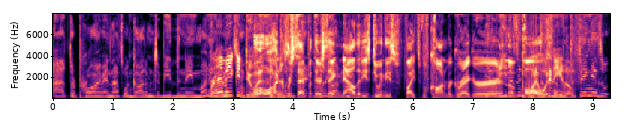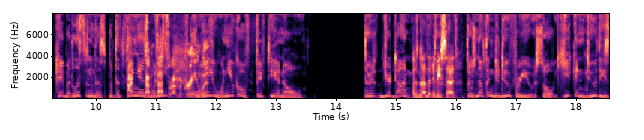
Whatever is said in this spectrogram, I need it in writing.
At their prime, and that's what got him to be the name money. for him, right? he can So- do Oh, it. 100 because- percent. But they're But saying got- now that he's doing these fights with Conor McGregor Yeah, he and the doesn't- Paul. Why wouldn't he, But though? the thing is, okay, but listen to this. But the thing is, I- when that's you- what I'm agreeing when with. You, when you go fifty and oh, zero, there you're done. There's nothing to be said. There's nothing to do for you. So he can do these,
